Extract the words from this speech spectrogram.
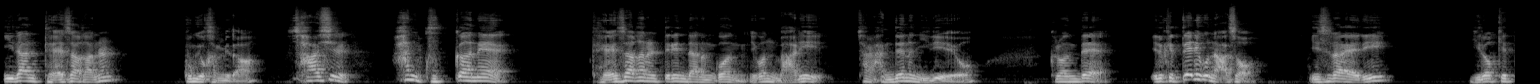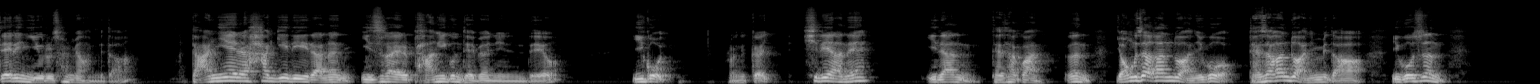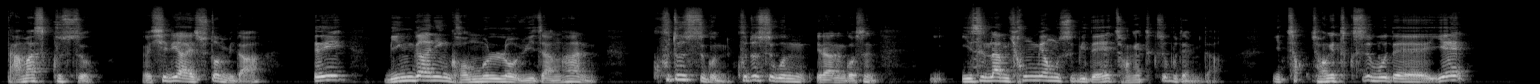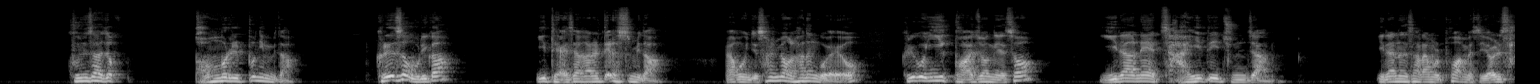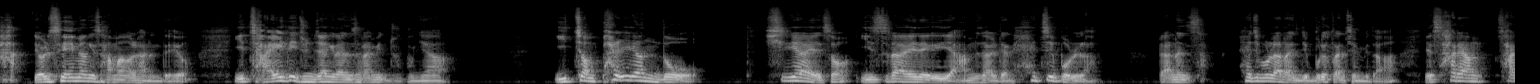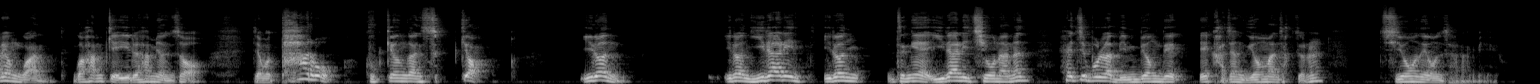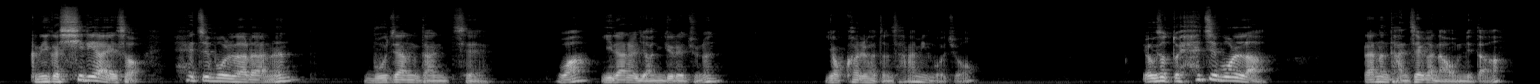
이란 대사관을 공격합니다. 사실 한 국가 내 대사관을 때린다는 건 이건 말이 잘 안 되는 일이에요. 그런데 이렇게 때리고 나서 이스라엘이 이렇게 때린 이유를 설명합니다. 다니엘 하길이라는 이스라엘 방위군 대변인인데요. 이곳 그러니까 시리아 내 이란 대사관은 영사관도 아니고 대사관도 아닙니다. 이곳은 다마스쿠스 시리아의 수도입니다. 의 민간인 건물로 위장한 쿠두스군, 쿠두스군이라는 것은 이- 이슬람 혁명 수비대의 정예 특수부대입니다. 이 정- 정예 특수부대의 군사적 건물일 뿐입니다. 그래서 우리가 이 대사관을 때렸습니다. 라고 이제 설명을 하는 거예요. 그리고 이 과정에서 이란의 자히디 준장, 이라는 사람을 포함해서 14, 13명이 사망을 하는데요. 이 자이디 준장이라는 사람이 누구냐? 2008년도 시리아에서 이스라엘에 의해 암살된 헤즈볼라라는 사- 헤즈볼라라는 이제 무력 단체입니다. 이 사령 사령관과 함께 일을 하면서 이제 뭐 타로, 국경 간 습격 이런 이런 이란이 이런 등의 이란이 지원하는 헤즈볼라 민병대의 가장 위험한 작전을 지원해 온 사람이에요. 그러니까 시리아에서 헤즈볼라라는 무장 단체와 이란을 연결해 주는 역할을 하던 사람인 거죠. 여기서 또 헤즈볼라라는 단체가 나옵니다.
